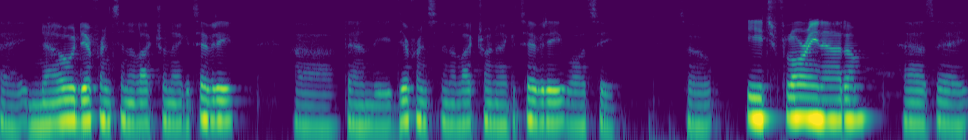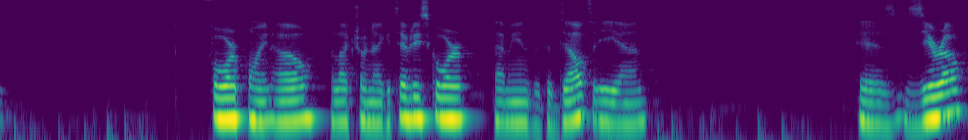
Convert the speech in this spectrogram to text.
a no difference in electronegativity. Uh, then the difference in electronegativity, well, let's see. So each fluorine atom has a 4.0 electronegativity score. That means that the delta En is zero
